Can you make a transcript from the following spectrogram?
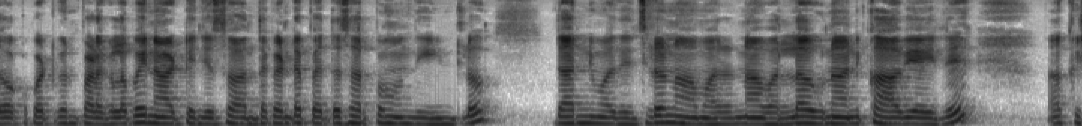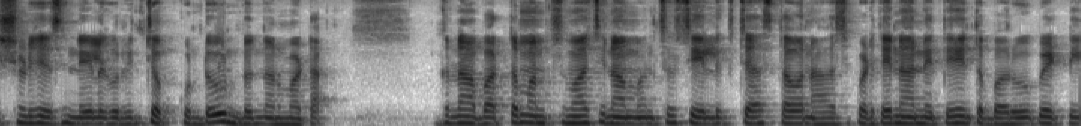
తోక పట్టుకొని పడగలపై నాట్యం చేస్తావు. అంతకంటే పెద్ద సర్పం ఉంది ఇంట్లో. దాన్ని మదించడం నా నా వల్ల అవునా అని కావ్య అయితే ఆ కృష్ణుడు చేసిన నీళ్ళ గురించి చెప్పుకుంటూ ఉంటుందన్నమాట. ఇంకా నా భర్త మనసు మార్చి నా మనసుకు చెల్లికి చేస్తావని ఆశపడితే నా నెత్తిని ఇంత బరువు పెట్టి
